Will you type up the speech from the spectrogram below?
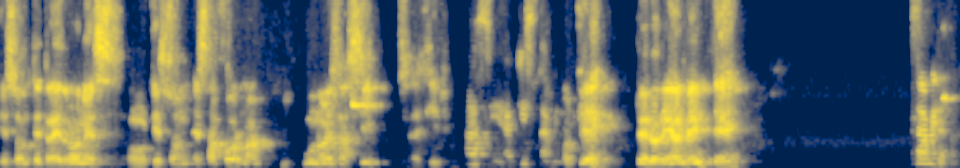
que son tetraedrones o que son esta forma. Uno es así, es decir, Ah, sí, aquí está, mira. ¿ok? Pero realmente, Está, mira.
